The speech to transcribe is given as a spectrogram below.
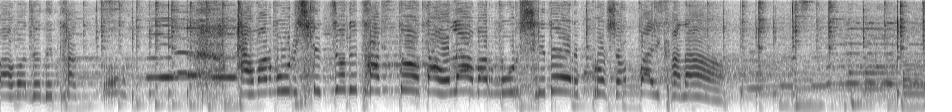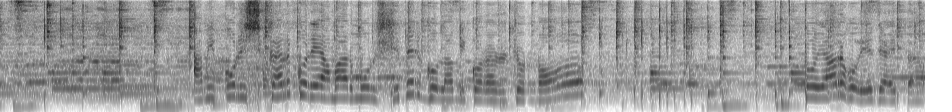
বাবা যদি থাকতো, আমার মুর্শিদ যদি থাকতো, তাহলে আমার মুর্শিদের প্রসব পায়খানা। আমি পরিষ্কার করে আমার মুর্শিদের গোলামি করার জন্য তৈয়ার হয়ে যাইতাম।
